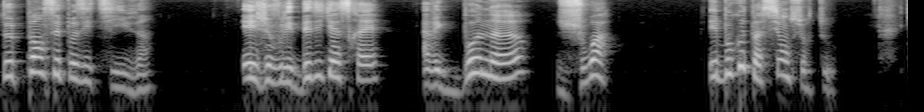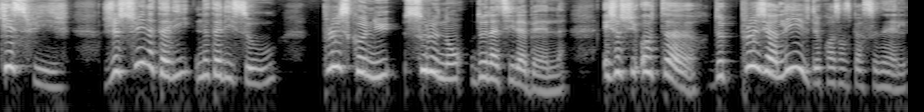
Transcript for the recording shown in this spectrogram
de pensée positive et je vous les dédicacerai avec bonheur, joie et beaucoup de passion surtout. Qui suis-je? Je suis Nathalie, Nathalie Sou, plus connue sous le nom de Nathalie Labelle, et je suis auteur de plusieurs livres de croissance personnelle,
